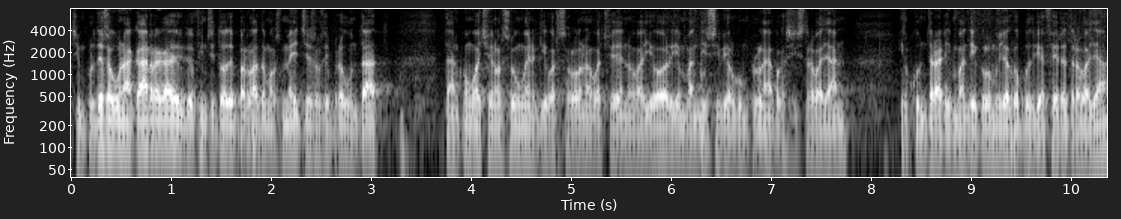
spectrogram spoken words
Si em portés alguna càrrega, jo fins i tot he parlat amb els metges, els he preguntat, tant com ho vaig fer en el seu moment aquí a Barcelona, ho vaig fer a Nova York i em van dir si hi havia algun problema perquè estigués treballant, i al contrari, em van dir que el millor que podria fer era treballar,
